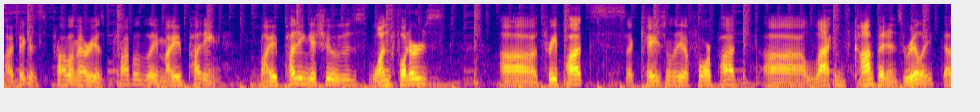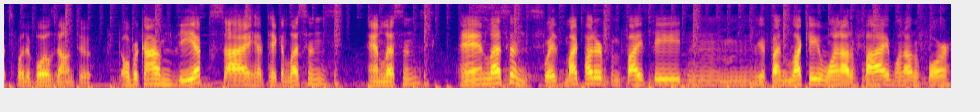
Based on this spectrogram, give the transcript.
My biggest problem area is probably my putting. My putting issues, one footers, uh, three putts, occasionally a four putt, uh, lack of confidence really, that's what it boils down to. To overcome the yips, I have taken lessons and lessons and lessons. With my putter from five feet, mm, if I'm lucky, one out of five, one out of four.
